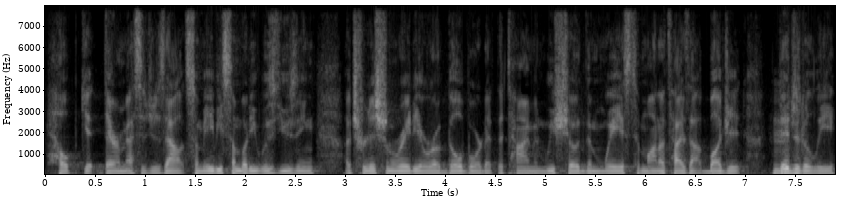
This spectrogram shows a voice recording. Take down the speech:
help get their messages out. So maybe somebody was using a traditional radio or a billboard at the time, and we showed them ways to monetize that budget hmm. digitally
